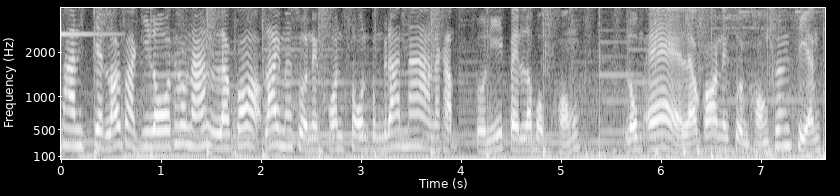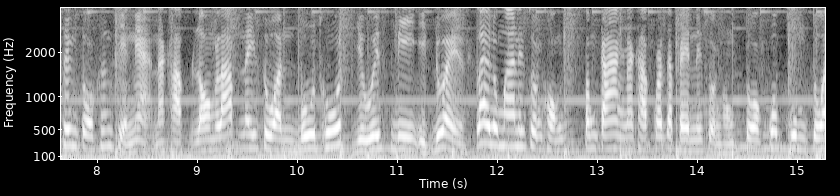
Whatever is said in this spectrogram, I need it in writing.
15,700กว่ากิโลเท่านั้น แล้วก็ไล่มาส่วนในคอนโซลตรงด้านหน้านะครับ ตัวนี้เป็นระบบของลมแอร์แล้วก็ในส่วนของเครื่องเสียง ซึ่งตัวเครื่องเสียงเนี่ยนะครับรองรับในส่วนบลูทูธ USB อีกด้วย ไล่ลงมาในส่วนของตรงกลางนะครับ ก็จะเป็นในส่วนของตัวควบคุมตัว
